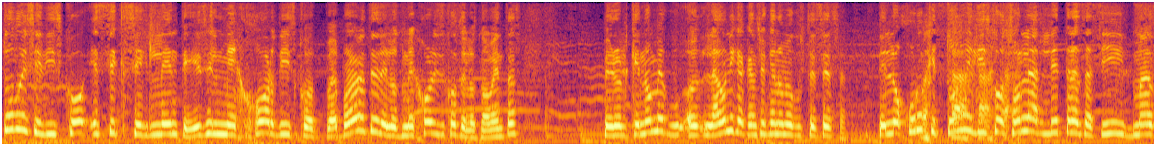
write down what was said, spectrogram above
todo ese disco es excelente, es el mejor disco, probablemente de los mejores discos de los noventas. Pero el que no me la única canción que no me gusta es esa. Te lo juro que todo el disco son las letras así más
